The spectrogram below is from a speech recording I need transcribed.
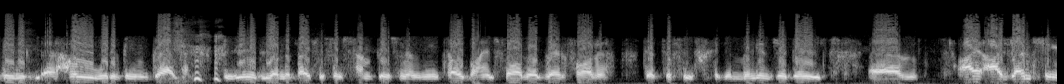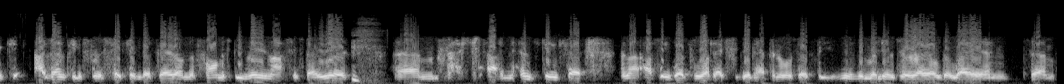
there would, a hole would have been dug, presumably on the basis of some person having been told by his father or grandfather that this is where the millions are buried. Um, I, I don't think I don't think for a second that they're on the farm. It'd be very nice if they were. Um, I don't think so. And I, I think that what actually did happen was that the, the millions were railed away and um,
